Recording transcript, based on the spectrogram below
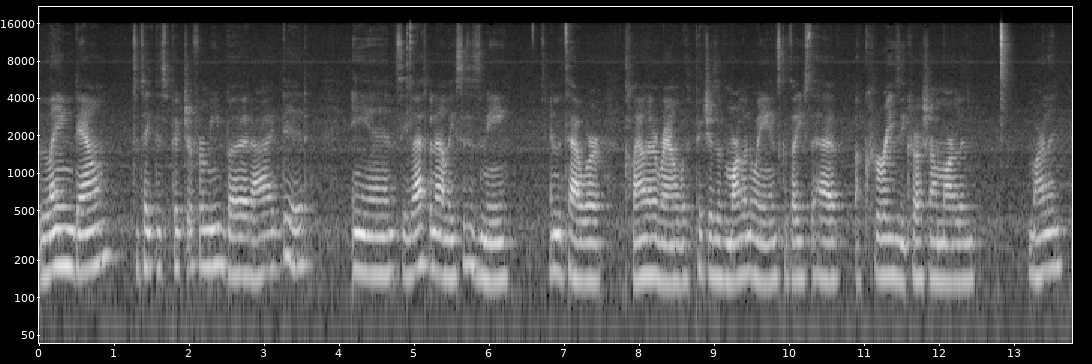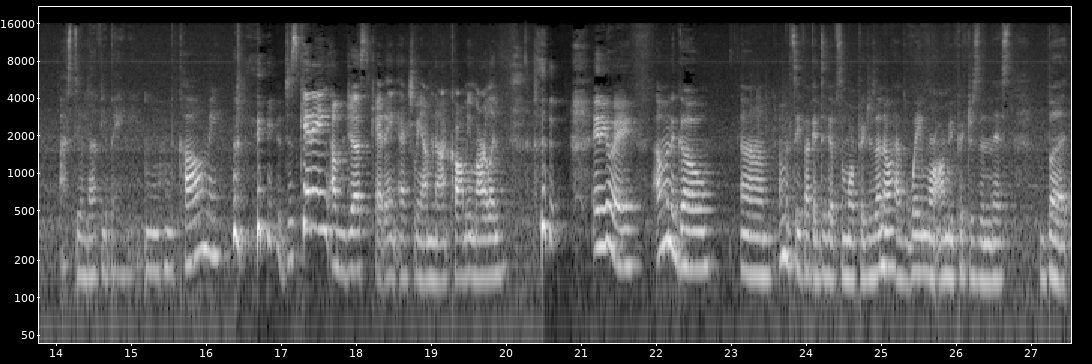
laying down to take this picture for me, but I did. And see, last but not least, this is me in the tower clowning around with pictures of Marlon Wayans because I used to have a crazy crush on Marlon. Marlon, I still love you, baby. Mm -hmm. Call me. just kidding. I'm just kidding. Actually, I'm not. Call me Marlon. anyway, I'm going to go. Um, I'm going to see if I can dig up some more pictures. I know I have way more army pictures than this, but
